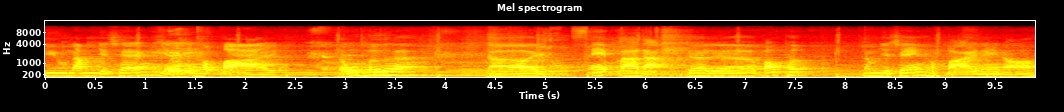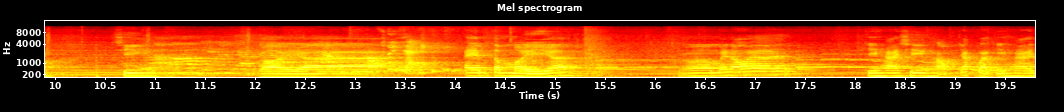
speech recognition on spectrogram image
kêu 5 giờ sáng dậy học bài đủ thứ ha trời ơi ép ba đặt chơi ờ, báo thức. 5 giờ sáng học bài này nọ. Xiên rồi à, em tâm mì á. À, mới nói á chị hai xiên học chắc là chị hai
